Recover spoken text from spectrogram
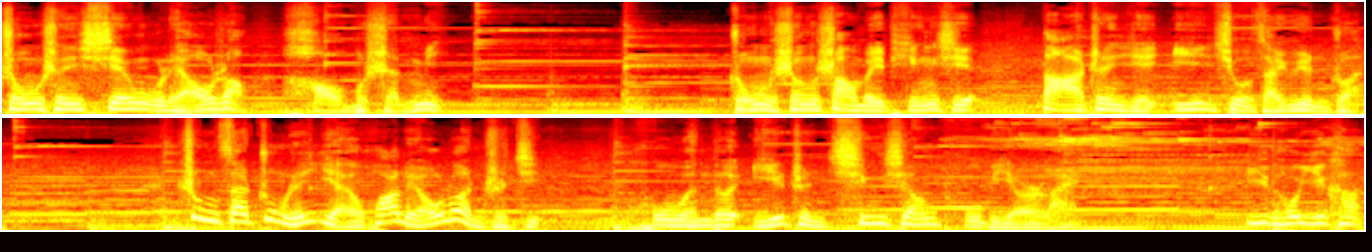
周身仙雾缭绕，好不神秘。钟声尚未停歇，大阵也依旧在运转。正在众人眼花缭乱之际，忽闻得一阵清香扑鼻而来。低头一看，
